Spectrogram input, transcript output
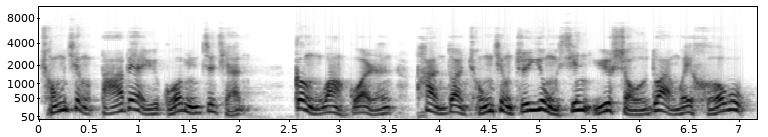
重庆答辩于国民之前，更望国人判断重庆之用心与手段为何物。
